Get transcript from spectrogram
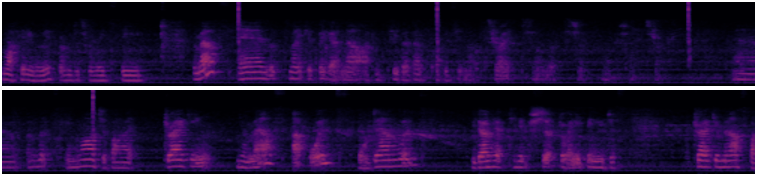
Not hitting release, but we just release the, the mouse and let's make it bigger. Now I can see that that's obviously not straight, so let's just make sure it's straight. And let's enlarge it by dragging your mouse upwards or downwards. You don't have to hit shift or anything, you just drag your mouse by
